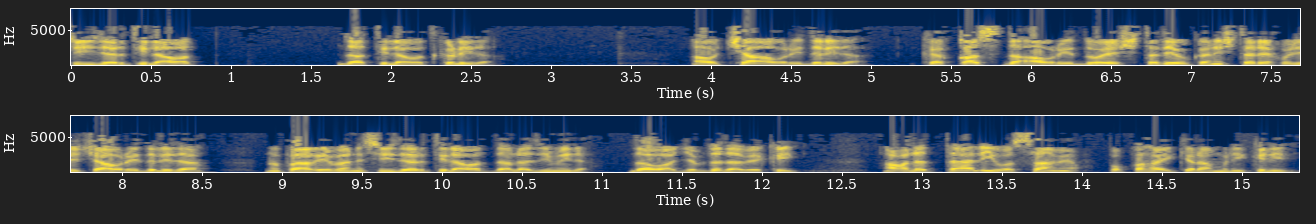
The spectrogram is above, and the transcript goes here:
سجده تلاوت دا تلاوت کړې ده او چا اورېدلې ده که قصد د اورېدو یې شته دی او که نشته دی خو چې چا اورېدلې ده نو په هغې باندې سجده تلاوت دا لازمي ده دا واجب ده دا به کوي اعلی التالي والسامع فقهای کرامو لیکلي دي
